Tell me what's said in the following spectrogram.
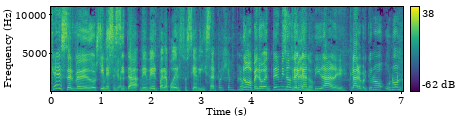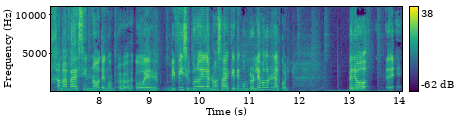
¿Qué es ser bebedor que social? necesita beber para poder sociabilizar, por ejemplo. No, pero en términos de cantidades, claro, porque uno, uno jamás va a decir no, tengo un- o, o es difícil que uno diga no, sabes que tengo un problema con el alcohol. Pero eh,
